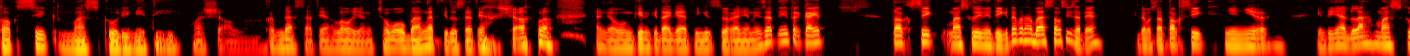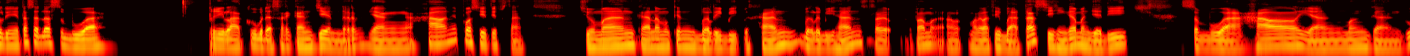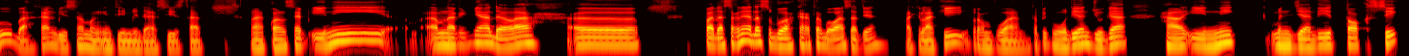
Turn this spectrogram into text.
toxic masculinity. Masya Allah. Rendah saat ya, low yang cowok banget gitu saat ya. Masya Allah. Kan gak mungkin kita agak tinggi suaranya. Nih saat ini terkait toxic masculinity. Kita pernah bahas toxic saat ya. Kita bahas toxic, nyinyir. Intinya adalah maskulinitas adalah sebuah perilaku berdasarkan gender yang halnya positif saat cuman karena mungkin berlebihan berlebihan apa melewati batas sehingga menjadi sebuah hal yang mengganggu bahkan bisa mengintimidasi Ustaz. Nah, konsep ini eh, menariknya adalah eh, pada dasarnya adalah sebuah karakter bawaan Ustaz ya, laki-laki, perempuan. Tapi kemudian juga hal ini menjadi toksik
